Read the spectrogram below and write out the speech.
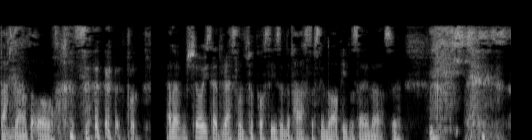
background at all. so, but, and I'm sure he said wrestling for pussies in the past. I've seen a lot of people saying that, so.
